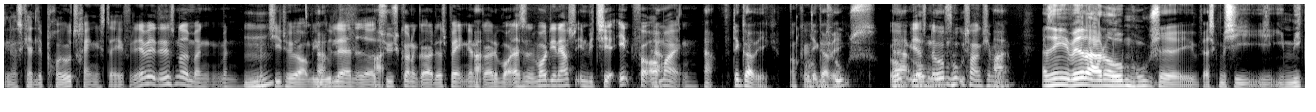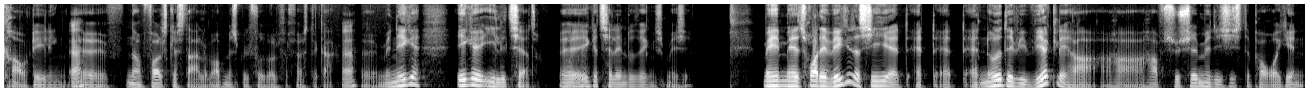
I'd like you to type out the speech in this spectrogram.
lad os kalde det prøvetræningsdage? For det, er- det er sådan noget, man, man, mm. man Mhm. tit hører om i Ja. udlandet, og Nej. tyskerne gør det, og spanierne Ja. gør det, hvor, altså, hvor de nærmest inviterer ind for Ja. omegnen. Ja, det gør vi ikke. Okay. Det gør vi. Hus. Åben, Ja, ja, sådan åbent åben hus arrangement. Nej. Altså, jeg ved, der er noget åben hus, øh, i, hvad skal man sige, i, i mikroafdelingen, Ja. ja. øh, når folk skal starte op med at spille fodbold for første gang. Ja. Øh, men ikke, ikke elitært, øh, ikke talentudviklingsmæssigt. Men, men jeg tror, det er vigtigt at sige, at, at, at, at noget af det, vi virkelig har, har haft succes med de sidste par år igen,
